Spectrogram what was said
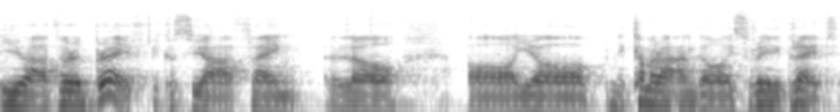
you are very brave because you are flying low, or your camera angle is really great.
